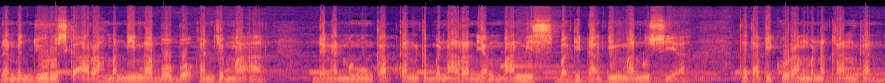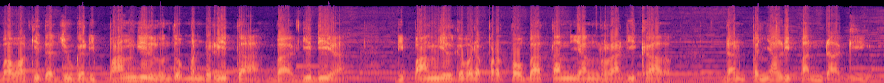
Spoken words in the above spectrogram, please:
dan menjurus ke arah menina bobokkan jemaat dengan mengungkapkan kebenaran yang manis bagi daging manusia, tetapi kurang menekankan bahwa kita juga dipanggil untuk menderita bagi Dia, dipanggil kepada pertobatan yang radikal dan penyalipan daging.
